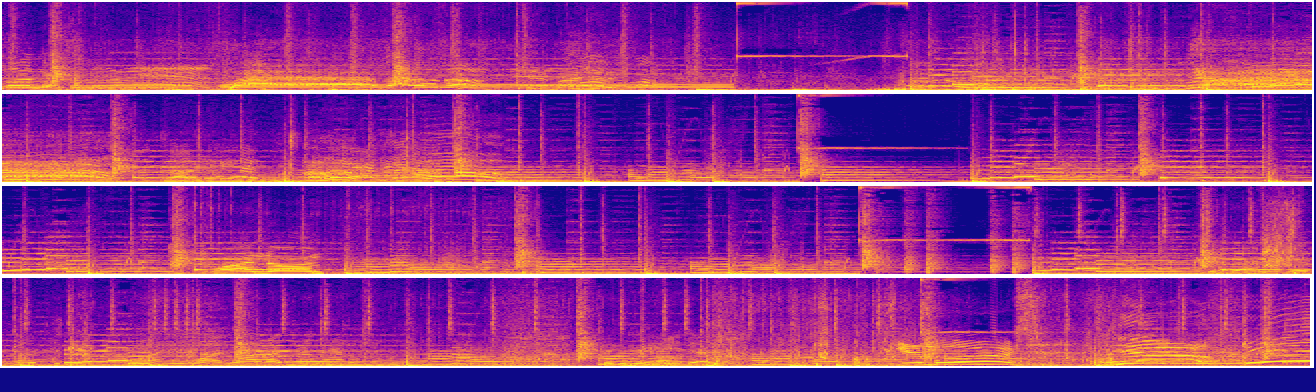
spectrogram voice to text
Motherfucker! Come in! Hit it, Brian, hit it. Wind on. Get down, get down,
